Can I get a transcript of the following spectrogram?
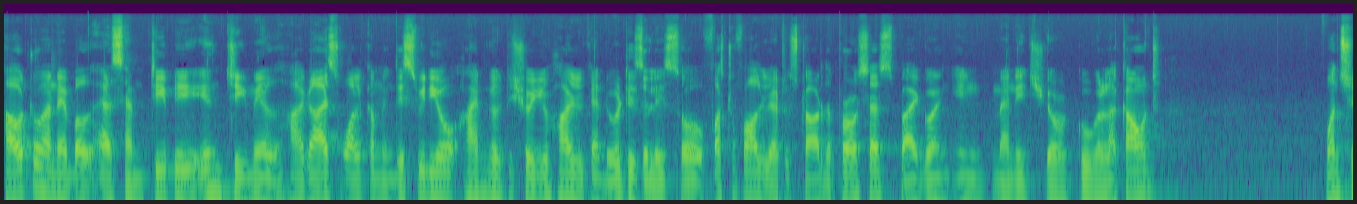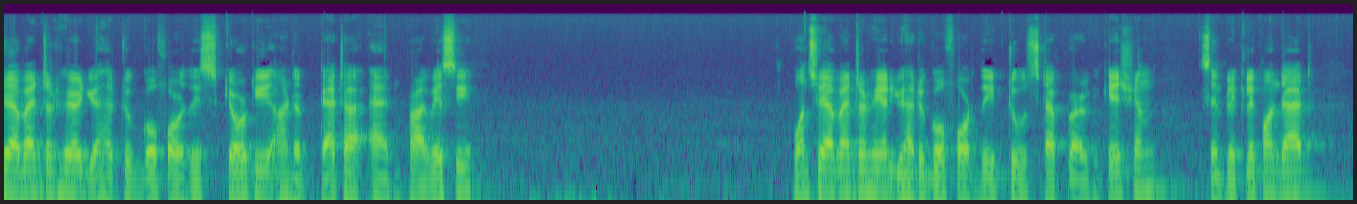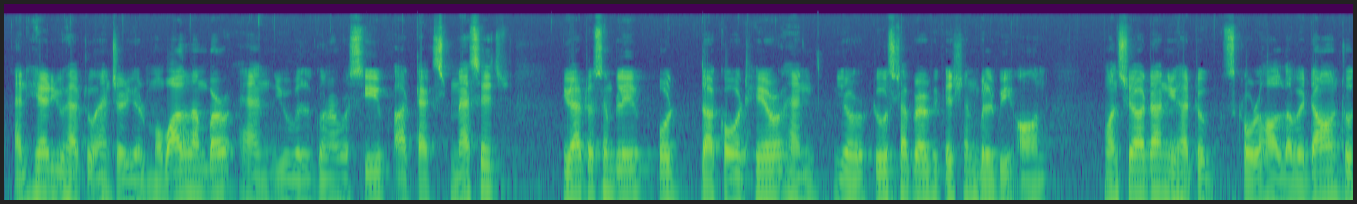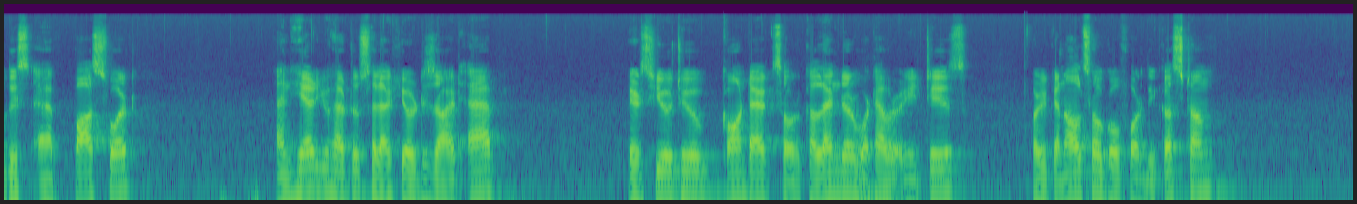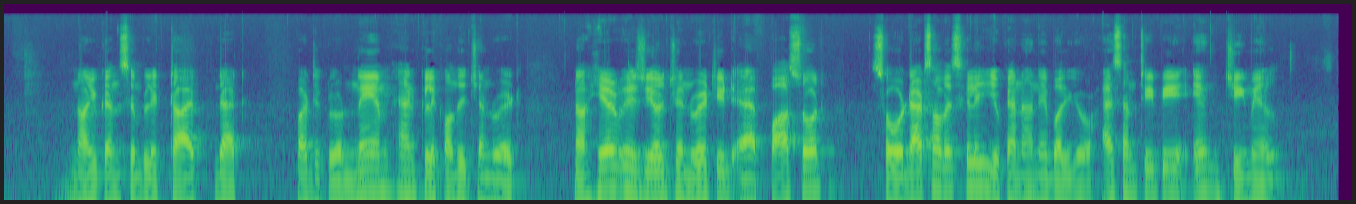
how to enable SMTP in Gmail. Hi guys welcome in this video. I'm going to show you how you can do it easily. So first of all you have to start the process by going in manage your Google account. Once you have entered here you have to go for the security under data and privacy. Once you have entered here you have to go for the two-step verification. Simply click on that and here you have to enter your mobile number and you will gonna receive a text message. You have to simply put the code here and your two-step verification will be on. Once you are done you have to scroll all the way down to this app password. And here you have to select your desired app. It's youtube contacts or calendar whatever it is. Or you can also go for the custom. Now you can simply type that particular name and click on the generate. Now here is your generated app password. So that's how basically you can enable your SMTP in Gmail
